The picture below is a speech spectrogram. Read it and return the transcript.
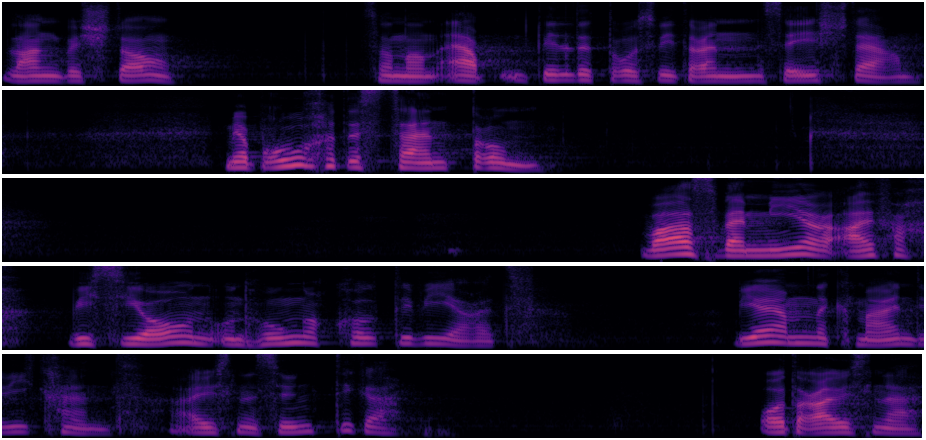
lang bestehen, sondern er bildet daraus wieder einen Seestern. Wir brauchen das Zentrum. Was, wenn wir einfach Vision und Hunger kultivieren? Wie an einer Gemeinde wie kennt, an unseren Sündigen oder an unseren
